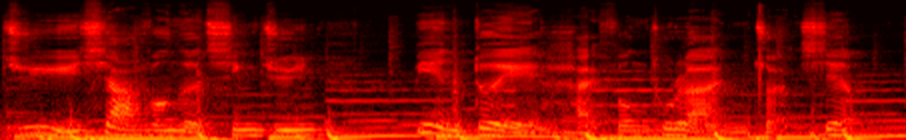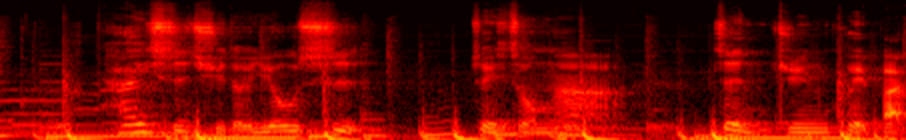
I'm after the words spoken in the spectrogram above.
居于下风的清军，面对海风突然转向，开始取得优势，最终啊，郑军溃败。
